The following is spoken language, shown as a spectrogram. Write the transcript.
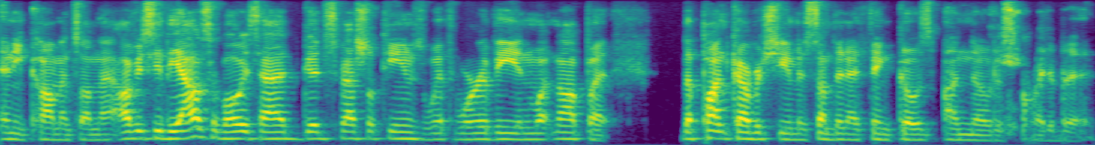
any comments on that? Obviously, the Owls have always had good special teams with Worthy and whatnot, but the punt coverage team is something I think goes unnoticed quite a bit.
